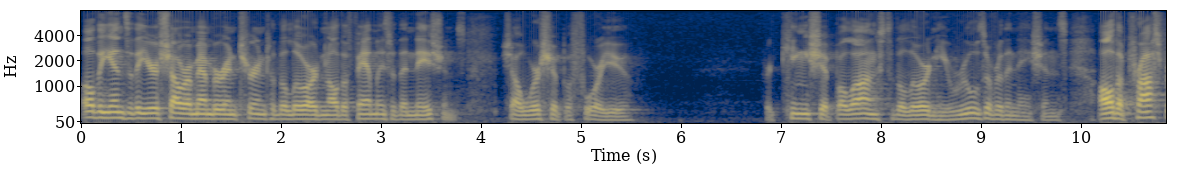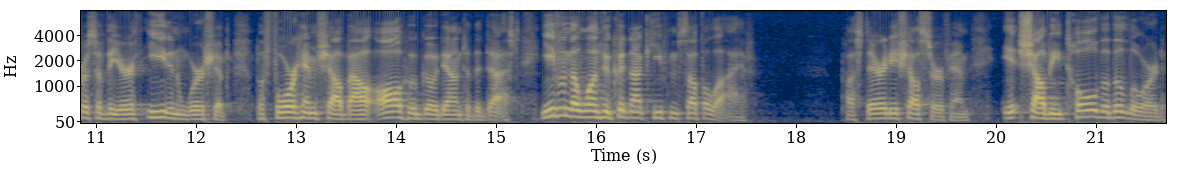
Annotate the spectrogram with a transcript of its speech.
All the ends of the earth shall remember and turn to the Lord, and all the families of the nations shall worship before you. For kingship belongs to the Lord, and he rules over the nations. All the prosperous of the earth eat and worship. Before him shall bow all who go down to the dust, even the one who could not keep himself alive. Posterity shall serve him. It shall be told of the Lord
